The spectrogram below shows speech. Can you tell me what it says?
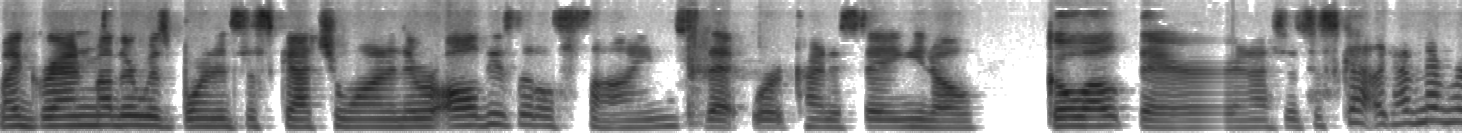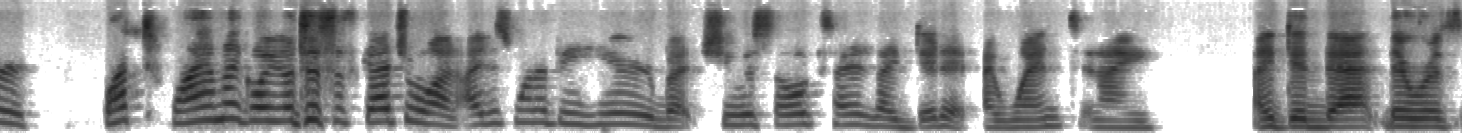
My grandmother was born in Saskatchewan, and there were all these little signs that were kind of saying, you know, go out there. And I said, Saskatchewan, like I've never, what? Why am I going out to Saskatchewan? I just want to be here. But she was so excited. I did it. I went and I, I did that. There was,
